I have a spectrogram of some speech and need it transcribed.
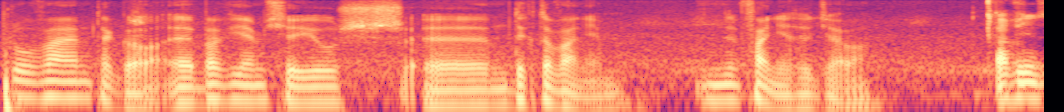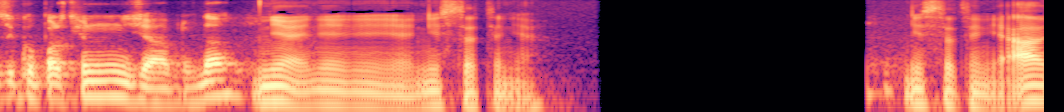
próbowałem tego, e, bawiłem się już e, dyktowaniem. Fajnie to działa. A w języku polskim nie działa, prawda? Nie, nie, nie, nie, niestety nie. Niestety nie. A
